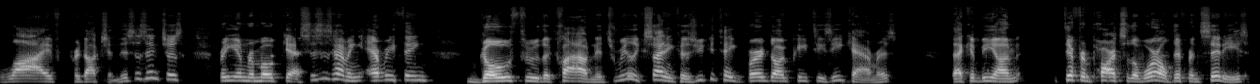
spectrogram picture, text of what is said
live production. This isn't just bringing remote guests, this is having everything go through the cloud. And it's really exciting because you could take BirdDog PTZ cameras that could be on different parts of the world, different cities.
